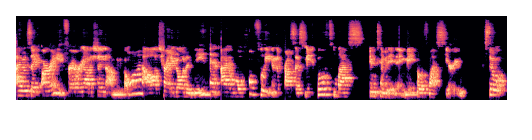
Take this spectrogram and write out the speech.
I was like, all right, for every audition I'm going to go on, I'll try to go on a date, and I will hopefully in the process make both less intimidating, make both less scary. So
